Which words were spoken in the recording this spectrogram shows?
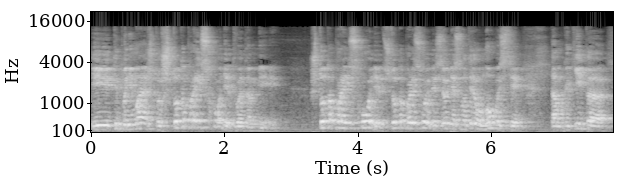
и ты понимаешь, что что-то происходит в этом мире. Что-то происходит, что-то происходит. Я сегодня смотрел новости, там какие-то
